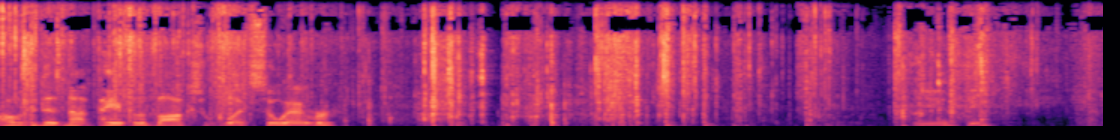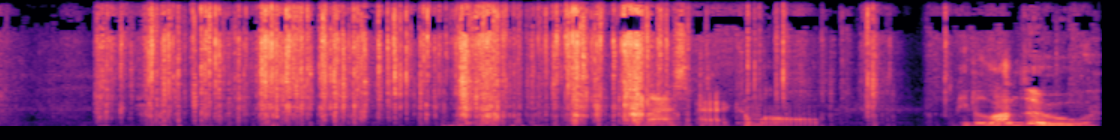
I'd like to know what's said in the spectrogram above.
Obviously does not pay for the box whatsoever. Empty. Last pack, come on. Pete Alonso,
